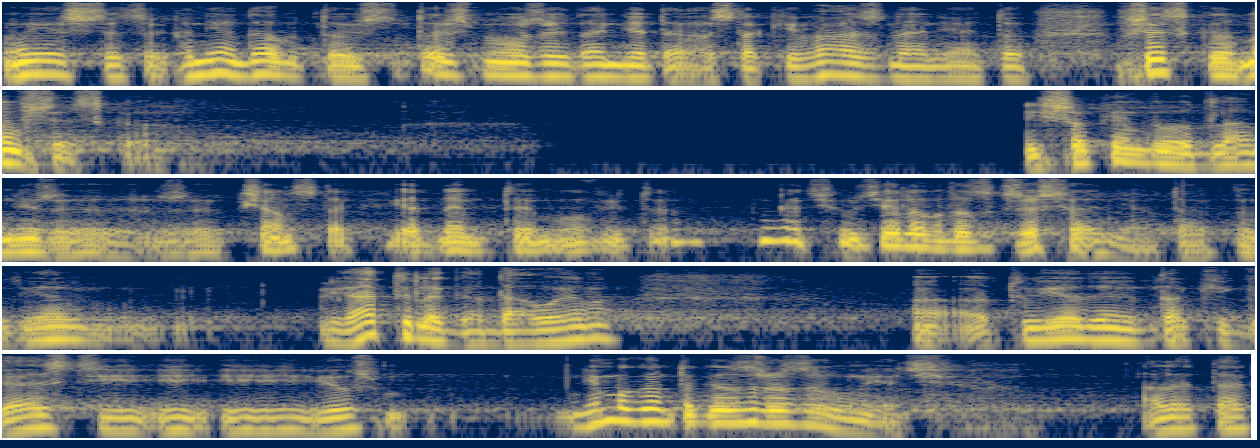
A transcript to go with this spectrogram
no jeszcze coś. A nie, dobra, to już, to już może nie to aż takie ważne, nie, to wszystko, no wszystko. I szokiem było dla mnie, że, że ksiądz tak jednym tym mówi, to ja ci udzielam rozgrzeszenia. Tak? No ja, ja tyle gadałem, a, a tu jeden taki gest i, i, i już nie mogłem tego zrozumieć. Ale tak,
